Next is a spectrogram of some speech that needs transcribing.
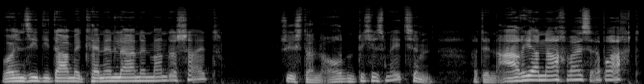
Wollen Sie die Dame kennenlernen, Manderscheid? Sie ist ein ordentliches Mädchen, hat den ARIA-Nachweis erbracht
